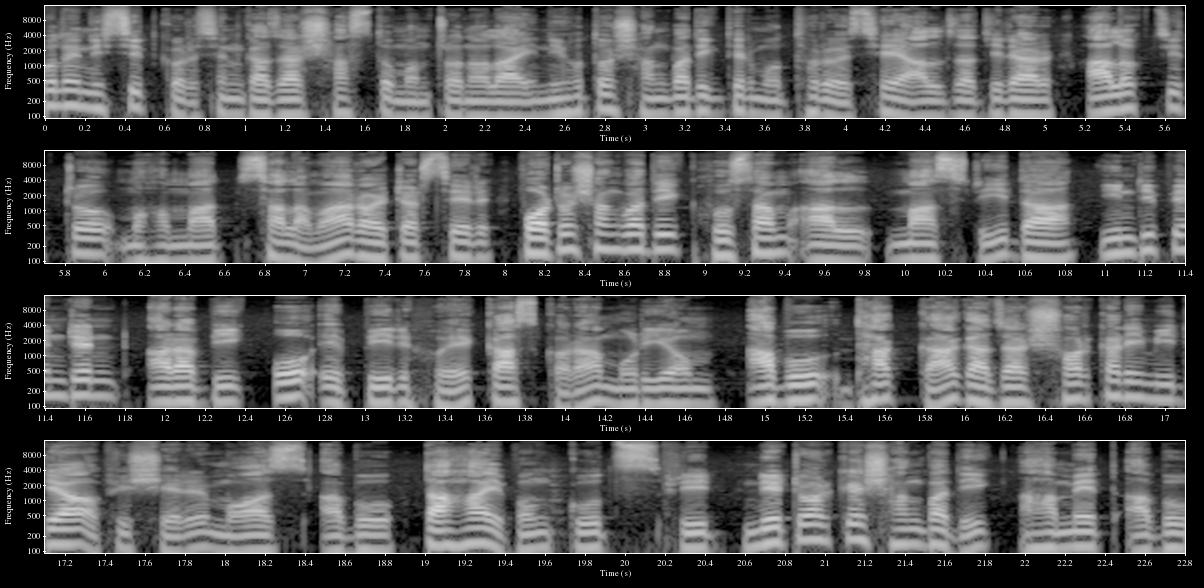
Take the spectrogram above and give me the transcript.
বলে নিশ্চিত করেছেন গাজার স্বাস্থ্য মন্ত্রণালয়। নিহত সাংবাদিকদের মধ্যে রয়েছে আল জাজিরার আলোকচিত্র মোহাম্মদ সালামা, রয়টার্সের ফটো সাংবাদিক Hussam al Masri, the Independent Arabic ও এপির হয়ে কাজ করা মরিয়ম আবু ধাক্কা গাজার সরকারি মিডিয়া অফিসের মোয়াজ আবু তাহা এবং কুদস ফ্রিড নেটওয়ার্কের সাংবাদিক আহমেদ আবু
